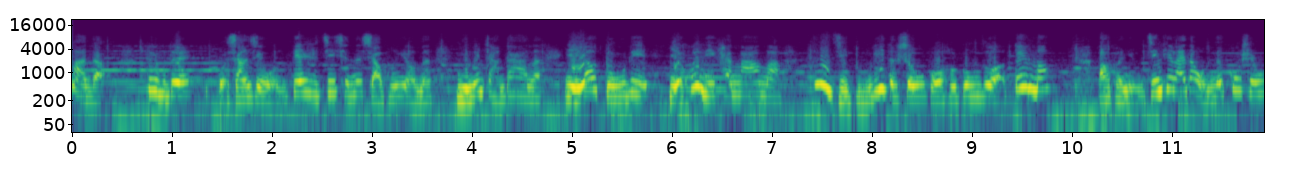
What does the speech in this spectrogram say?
妈的，对不对？”我相信我们电视机前的小朋友们，你们长大了也要独立，也会离开妈妈，自己独立的生活和工作，对吗？包括你们今天来到我们的故事屋，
